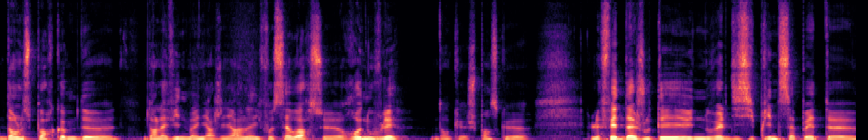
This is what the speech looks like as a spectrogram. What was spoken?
dans le sport comme dans la vie de manière générale, il faut savoir se renouveler. Donc je pense que le fait d'ajouter une nouvelle discipline, ça peut être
